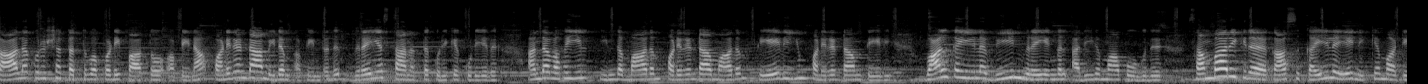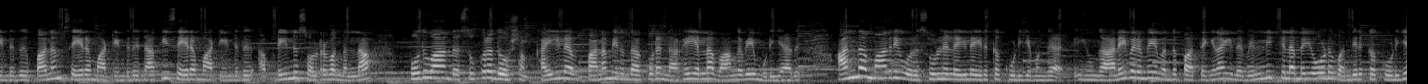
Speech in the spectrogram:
காலபுருஷ தத்துவப்படி பார்த்தோம் அப்படின்னா பன்னிரெண்டாம் இடம் அப்படின்றது விரயஸ்தானத்தை குறிக்கக்கூடியது. அந்த வகையில் இந்த மாதம் பன்னிரெண்டாம் மாதம் தேதியும் பன்னிரெண்டாம் தேதி. வாழ்க்கையில் வீண் விரயங்கள் அதிகமாக போகுது. சம்பாதிக்கிற காசு கையிலேயே நிற்க மாட்டேங்குது பணம் சேர மாட்டேங்குது நகை சேர மாட்டேங்குது அப்படின்னு சொல்கிறவங்கெல்லாம் பொதுவாக அந்த சுக்கரதோஷம் கையில் பணம் இருந்தால் கூட நகையெல்லாம் வாங்கவே முடியாது. அந்த மாதிரி ஒரு சூழ்நிலையில் இருக்கக்கூடியவங்க இவங்க அனைவருமே வந்து பார்த்தீங்கன்னா இந்த வெள்ளிக்கிழமையோடு வந்திருக்கக்கூடிய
